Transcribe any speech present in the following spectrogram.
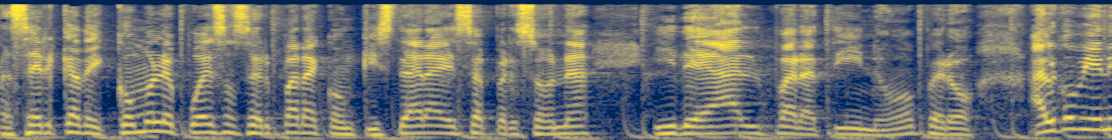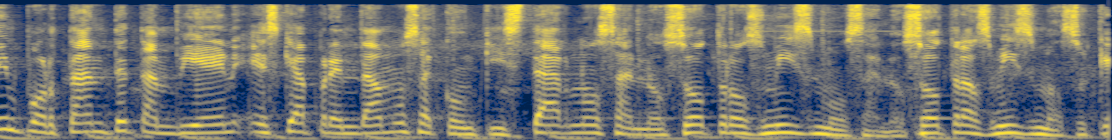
acerca de cómo le puedes hacer para conquistar a esa persona ideal para ti, ¿no? Pero algo bien importante también es que aprendamos a conquistarnos a nosotros mismos, a nosotras mismas, ¿ok?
